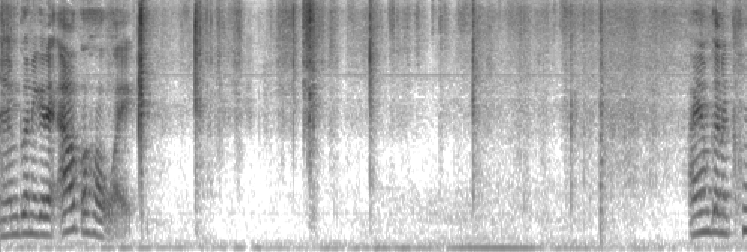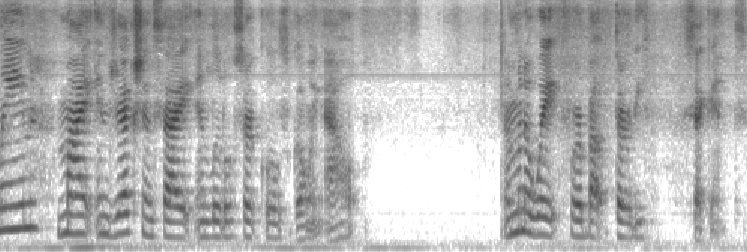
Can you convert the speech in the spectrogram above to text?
I am going to get an alcohol wipe. I am going to clean my injection site in little circles going out. I'm going to wait for about 30 seconds.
